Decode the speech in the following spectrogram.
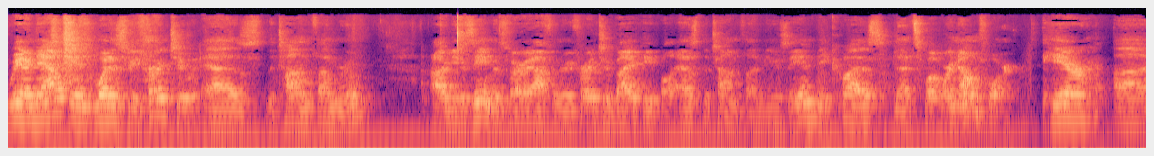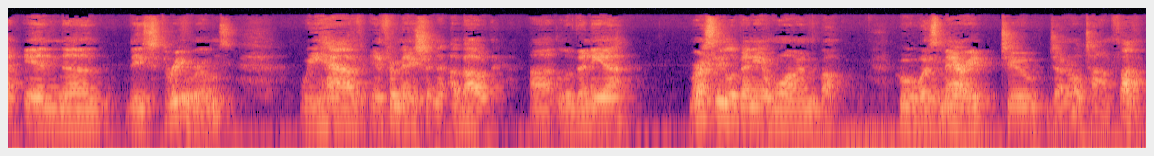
We are now in what is referred to as the Tom Thumb Room. Our museum is very often referred to by people as the Tom Thumb Museum because that's what we're known for. Here uh, in uh, these three rooms, we have information about uh, Lavinia, Mercy Lavinia Warren Bump, who was married to General Tom Thumb,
